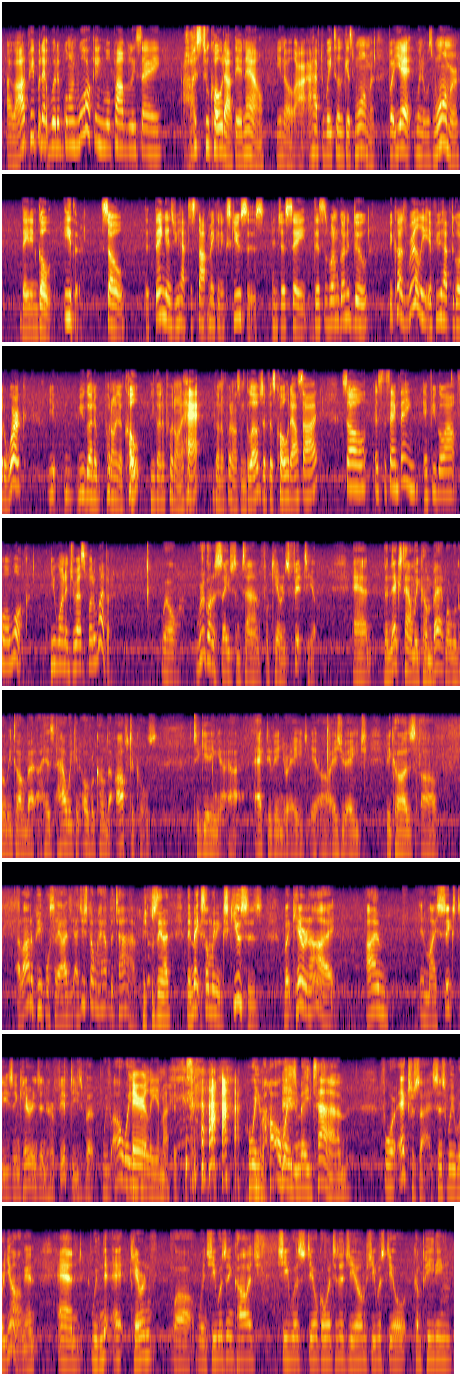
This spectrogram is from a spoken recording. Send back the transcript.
A lot of people that would have gone walking will probably say, "Oh, it's too cold out there now." You know, I, I have to wait till it gets warmer. But yet, when it was warmer, they didn't go either. So the thing is, you have to stop making excuses and just say, "This is what I'm going to do," because really, if you have to go to work, you you're going to put on a coat, you're going to put on a hat, you're going to put on some gloves if it's cold outside. So it's the same thing if you go out for a walk. You want to dress for the weather. Well, we're going to save some time for Karen's fit tip. And the next time we come back, what we're going to be talking about is how we can overcome the obstacles to getting uh, active in your age uh, as you age, because um, a lot of people say I, I just don't have the time. You know what I'm saying? I, they make so many excuses, but Karen and I, I'm in my 60s and Karen's in her 50s, but we've always barely made, in my 50s. we've always made time for exercise since we were young, and and we've ne- Karen, uh, when she was in college, she was still going to the gym. She was still competing.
